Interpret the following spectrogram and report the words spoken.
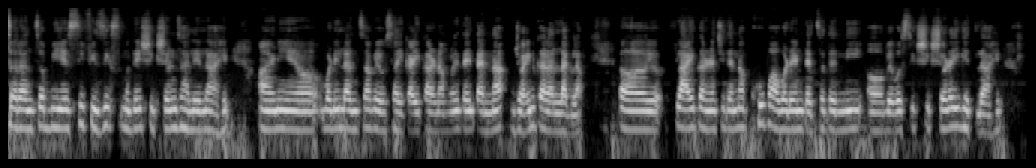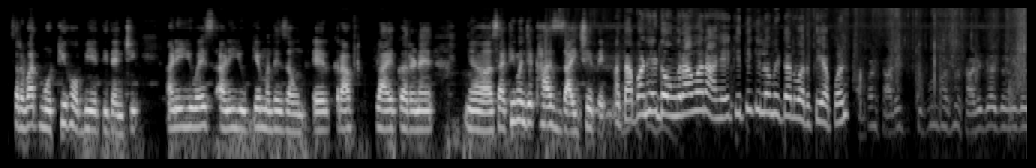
सरांचं बी एस सी फिजिक्समध्ये शिक्षण झालेलं आहे. आणि वडिलांचा व्यवसाय काही कारणामुळे ते त्यांना जॉईन करायला लागला. फ्लाय करण्याची त्यांना खूप आवड आहे आणि त्याचं त्यांनी व्यवस्थित शिक्षणही घेतलं आहे. सर्वात मोठी हॉबी आहे ती त्यांची. आणि यू एस आणि यू केमध्ये जाऊन एअरक्राफ्ट फ्लाय करण्यासाठी म्हणजे खास जायचे ते. आता आपण हे डोंगरावर आहे. किती किलोमीटर वरती आपण? आपण साडे साडेचार किलोमीटर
